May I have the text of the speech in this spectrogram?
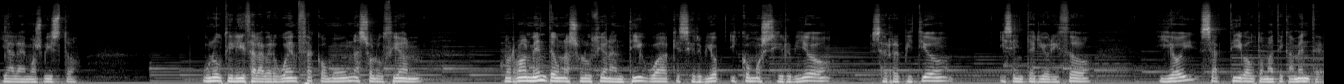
ya la hemos visto. Uno utiliza la vergüenza como una solución, normalmente una solución antigua que sirvió y como sirvió, se repitió y se interiorizó y hoy se activa automáticamente.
